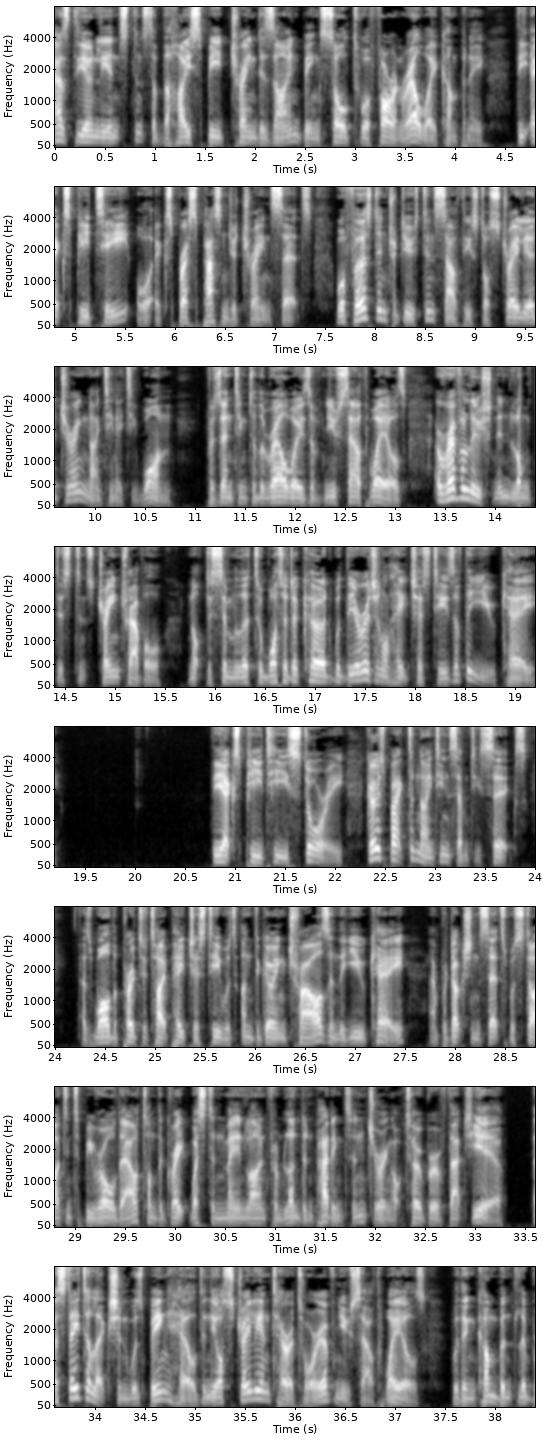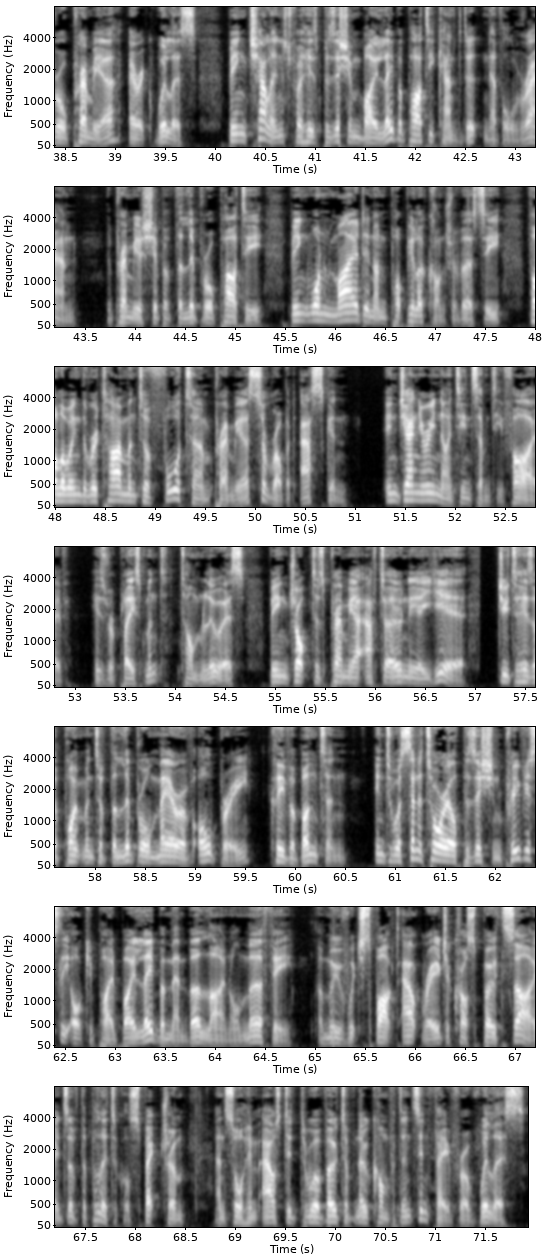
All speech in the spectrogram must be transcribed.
As the only instance of the high speed train design being sold to a foreign railway company, the XPT, or Express Passenger Train sets, were first introduced in Southeast Australia during 1981, presenting to the railways of New South Wales a revolution in long distance train travel, not dissimilar to what had occurred with the original HSTs of the UK. The XPT story goes back to 1976, as while the prototype HST was undergoing trials in the UK and production sets were starting to be rolled out on the Great Western Main Line from London Paddington during October of that year, a state election was being held in the Australian territory of New South Wales, with incumbent Liberal Premier Eric Willis being challenged for his position by Labour Party candidate Neville Wran, the premiership of the Liberal Party being one mired in unpopular controversy following the retirement of four term Premier Sir Robert Askin. In January 1975, his replacement, Tom Lewis, being dropped as Premier after only a year due to his appointment of the Liberal Mayor of Albury, Cleaver Bunton, into a senatorial position previously occupied by Labour member Lionel Murphy, a move which sparked outrage across both sides of the political spectrum and saw him ousted through a vote of no confidence in favour of Willis.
